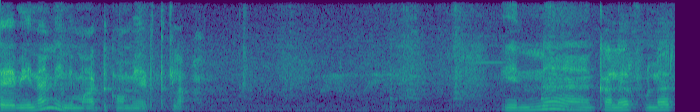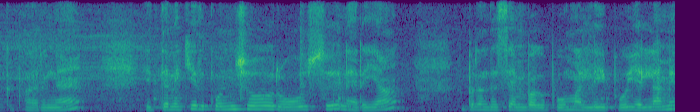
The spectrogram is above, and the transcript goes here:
தேவைன்னா நீங்கள் மாட்டுக்கோமை எடுத்துக்கலாம். என்ன கலர்ஃபுல்லாக இருக்குது பாருங்கள் இத்தனைக்கு இது கொஞ்சம் ரோஸு நிறையா அப்புறம் இந்த செம்பகப்பூ மல்லிகைப்பூ எல்லாமே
